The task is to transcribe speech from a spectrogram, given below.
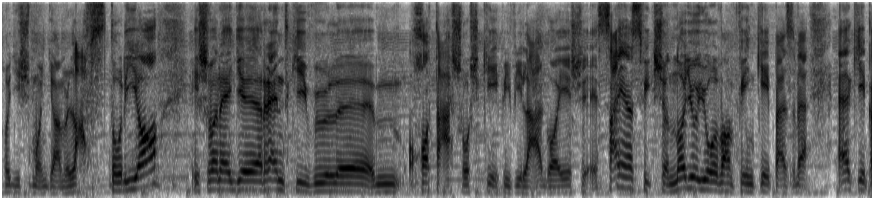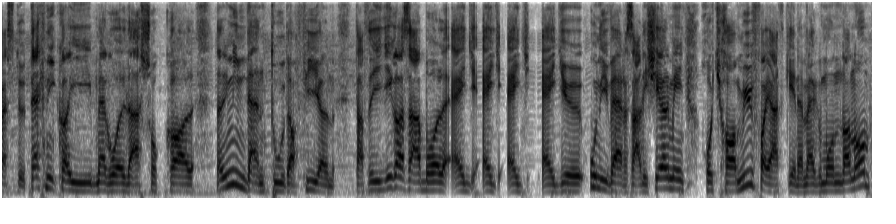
hogy is mondjam, love story és van egy rendkívül hatásos képi világa, és science fiction nagyon jól van fényképezve, elképesztő technikai megoldásokkal, tehát mindent tud a film. Tehát így igazából egy, egy, egy, egy univerzális élmény, hogyha a műfaját kéne megmondanom,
